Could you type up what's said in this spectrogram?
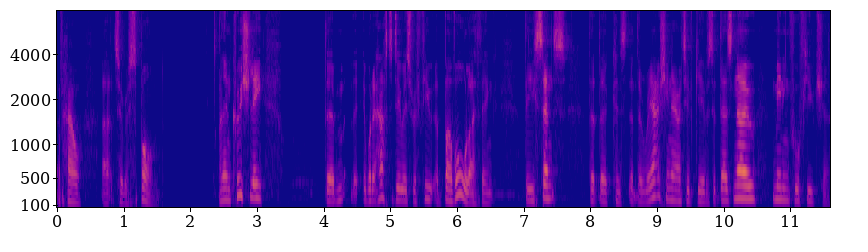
of how uh, to respond. And then, crucially, the, what it has to do is refute, above all, I think, the sense that the, that the reaction narrative gives that there's no meaningful future.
